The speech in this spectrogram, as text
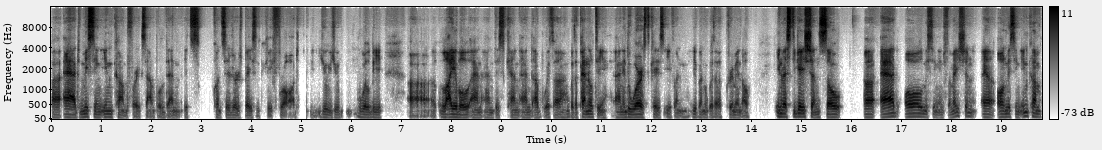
uh, add missing income, for example, then it's considered basically fraud. You you will be uh, liable, and and this can end up with a with a penalty, and in the worst case, even even with a criminal investigation. So uh, add all missing information, uh, all missing income,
